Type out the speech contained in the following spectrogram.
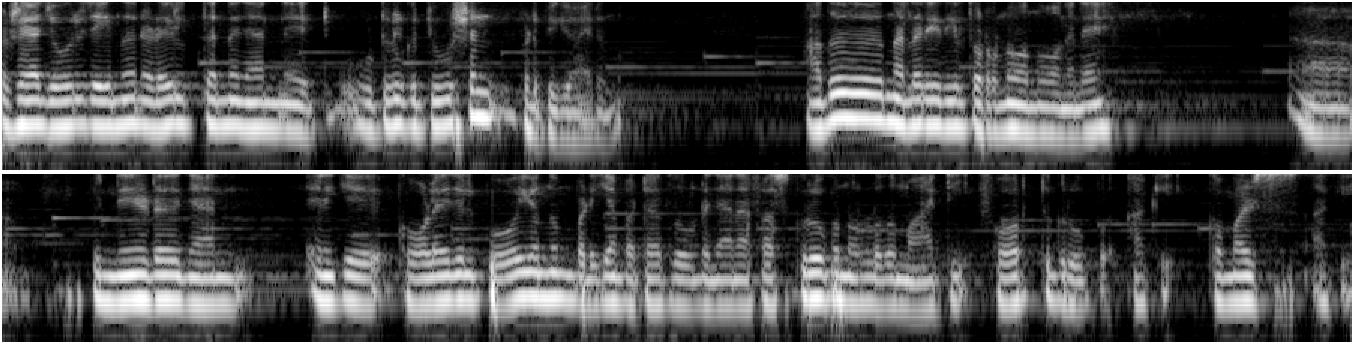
പക്ഷേ ആ ജോലി ചെയ്യുന്നതിനിടയിൽ തന്നെ ഞാൻ കുട്ടികൾക്ക് ട്യൂഷൻ പഠിപ്പിക്കുമായിരുന്നു. അത് നല്ല രീതിയിൽ തുടർന്നു വന്നു അങ്ങനെ. പിന്നീട് ഞാൻ എനിക്ക് കോളേജിൽ പോയി ഒന്നും പഠിക്കാൻ പറ്റാത്തതുകൊണ്ട് ഞാൻ ആ ഫസ്റ്റ് ഗ്രൂപ്പ് എന്നുള്ളത് മാറ്റി ഫോർത്ത് ഗ്രൂപ്പ് ആക്കി കൊമേഴ്സ് ആക്കി.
